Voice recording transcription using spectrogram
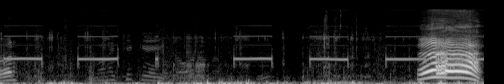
Dur. Ee!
